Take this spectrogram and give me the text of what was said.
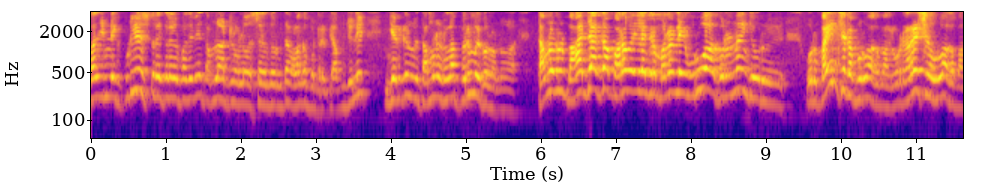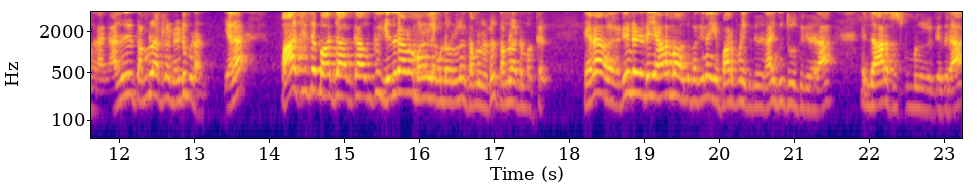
பதவி இன்னைக்கு குடியரசு துணைத் தலைவர் பதவியே தமிழ்நாட்டில் உள்ள சேர்ந்தவருக்கு தான் வழங்கப்பட்டிருக்கு அப்படின்னு சொல்லி இங்கே இருக்கிற தமிழர்கள்லாம் பெருமை கொள்ளணும். தமிழர்கள் பாஜக பரவாயில்லைங்கிற மனநிலையை உருவாக்கணும்னு இங்கே ஒரு ஒரு மைண்ட் செட்டப் உருவாக்க பார்க்குறாங்க. ஒரு நரேஷனை உருவாக்க பார்க்குறாங்க. அது தமிழ்நாட்டில் நெடுபடாது. ஏன்னா பாசிச பாஜகவுக்கு எதிரான மனநிலை கொண்டவர்கள் தமிழர்கள் தமிழ்நாட்டு மக்கள். ஏன்னா நீண்ட நெடிய காலமாக வந்து பார்த்தீங்கன்னா இங்கே பார்ப்பனியத்துக்கு எதிராக இந்துத்துவத்துக்கு எதிராக இந்த ஆர்எஸ்எஸ் கும்பலுக்கு எதிராக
